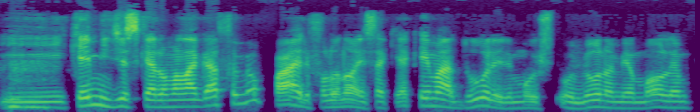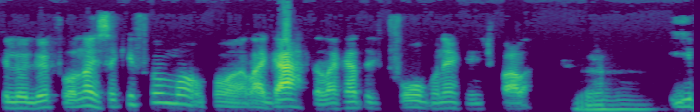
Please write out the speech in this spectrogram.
E quem me disse que era uma lagarta foi meu pai. Ele falou: Não, isso aqui é queimadura. Ele mostrou, olhou na minha mão, eu lembro que ele olhou e falou: Não, isso aqui foi uma, uma lagarta, lagarta de fogo, né? Que a gente fala. Uhum. E,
